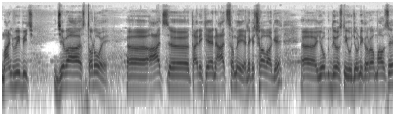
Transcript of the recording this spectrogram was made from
Mandvi beach જેવા સ્થળોએ અ, આજ તારીખે અને આજ સમયે એટલે કે છ વાગે યોગ દિવસની ઉજવણી કરવામાં આવશે.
